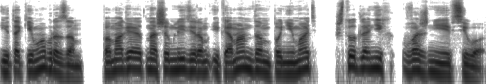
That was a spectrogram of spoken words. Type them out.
И таким образом помогают нашим лидерам и командам понимать, что для них важнее всего.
